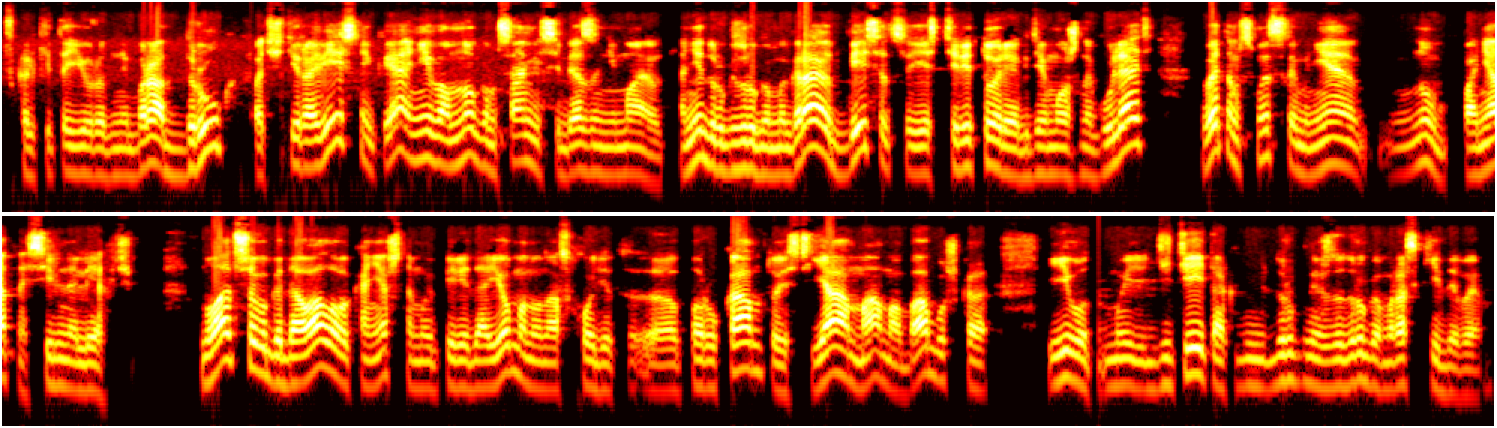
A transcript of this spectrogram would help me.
скольки-то юродный брат, друг, почти ровесник, и они во многом сами себя занимают. Они друг с другом играют, бесятся, есть территория, где можно гулять. В этом смысле мне, ну, понятно, сильно легче. Младшего годовалого, конечно, мы передаем, он у нас ходит э, по рукам, то есть я, мама, бабушка, и вот мы детей так друг между другом раскидываем.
